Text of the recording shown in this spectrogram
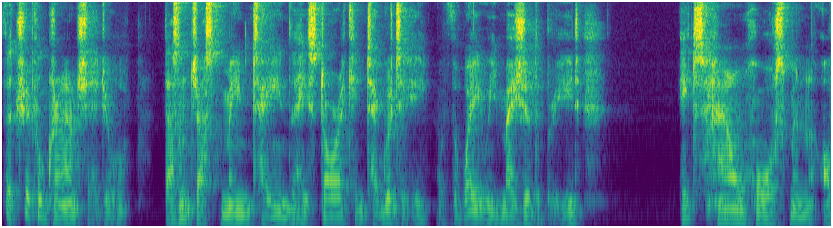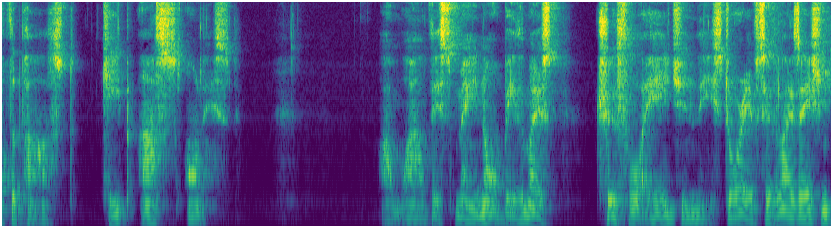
the Triple Crown schedule doesn't just maintain the historic integrity of the way we measure the breed, it's how horsemen of the past keep us honest. And while this may not be the most truthful age in the story of civilization,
